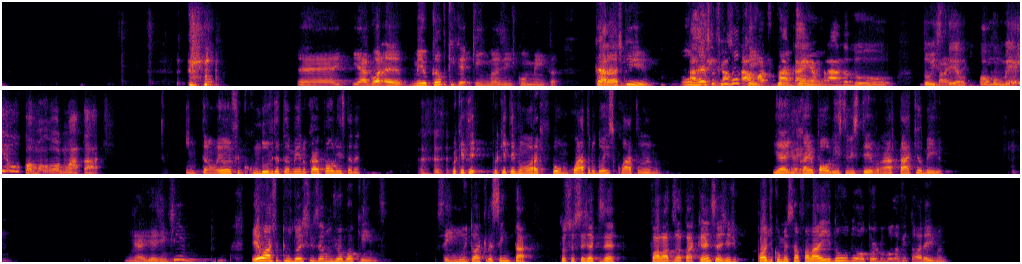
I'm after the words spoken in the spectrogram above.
É, e agora, é, meio campo, que, quem mais a gente comenta? Cara, acho que o assim, resto fez ok. Dá pra John, a entrada do, do Estevam como meio ou, como, ou no ataque? Então, eu fico com dúvida também no Caio Paulista, né? Porque, te, porque teve uma hora que ficou um 4-2-4, né, mano? E aí, é. o Caio Paulista e o Estevam, ataque ou meio? E aí a gente. Eu acho que os dois fizeram um jogo ok, sem muito acrescentar. Então, se você já quiser falar dos atacantes, a gente pode começar a falar aí do, do autor do gol da vitória aí, mano.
